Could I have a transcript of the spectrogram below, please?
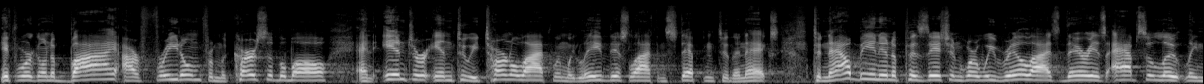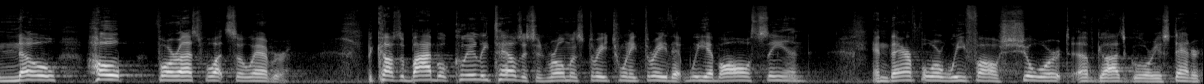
if we're going to buy our freedom from the curse of the law and enter into eternal life when we leave this life and step into the next, to now being in a position where we realize there is absolutely no hope for us whatsoever. Because the Bible clearly tells us in Romans 3:23 that we have all sinned and therefore we fall short of God's glorious standard.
